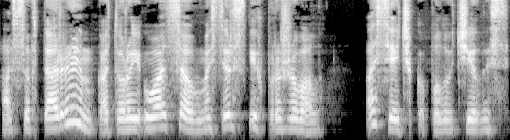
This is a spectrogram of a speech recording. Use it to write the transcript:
а со вторым, который у отца в мастерских проживал, осечка получилась.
